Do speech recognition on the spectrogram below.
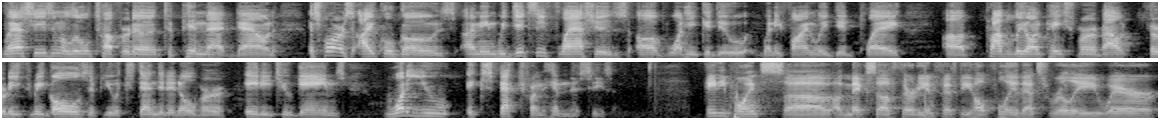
Last season, a little tougher to to pin that down. As far as Eichel goes, I mean, we did see flashes of what he could do when he finally did play. Uh, probably on pace for about 33 goals if you extended it over 82 games. What do you expect from him this season? 80 points, uh, a mix of 30 and 50. Hopefully, that's really where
